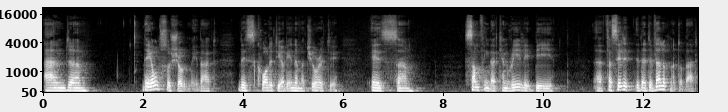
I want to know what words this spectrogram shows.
And um, they also showed me that this quality of inner maturity is um, something that can really be uh, facilitated, the development of that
